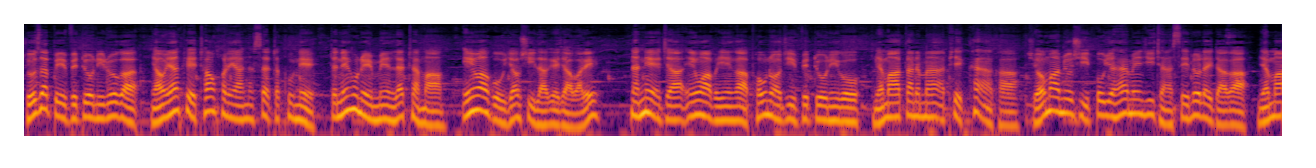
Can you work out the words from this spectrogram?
ဂျိုဇက်ပေဗီတိုနီတို့ကညောင်ရမ်းခေ1922ခုနှစ်တနင်္ဂနွေမင်းလက်ထက်မှာအင်းဝကိုရောက်ရှိလာခဲ့ကြပါတယ်။ နှစ်နှစ်အကြာအင်းဝဘရင်ကဖုန်းတော်ကြီးဗီတိုနီကိုမြန်မာတန်တမန်အဖြစ်ခန့်အခါရောမမြို့ရှိပုတ်ရဟန်းမင်းကြီးထံဆေလွှတ်လိုက်တာကမြန်မာ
